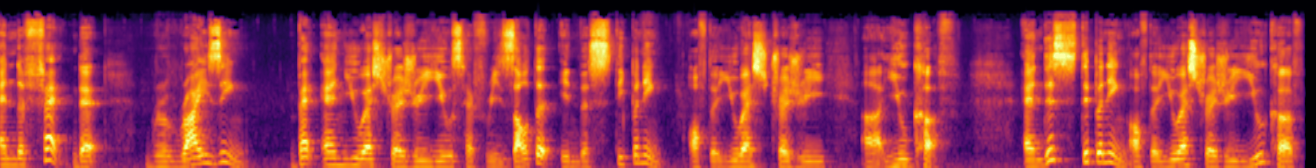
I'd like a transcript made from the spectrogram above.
and the fact that the rising back end US Treasury yields have resulted in the steepening of the US Treasury uh, yield curve. And this steepening of the US Treasury yield curve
